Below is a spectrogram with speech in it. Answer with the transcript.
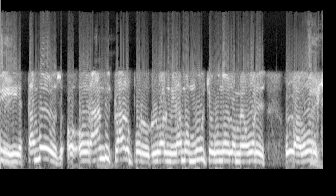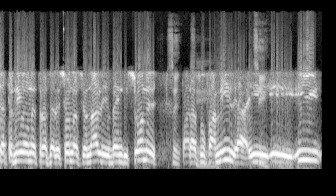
y estamos orando y claro, por, lo admiramos mucho, es uno de los mejores jugadores que ha tenido nuestra selección nacional y bendiciones para su familia y, y, y-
